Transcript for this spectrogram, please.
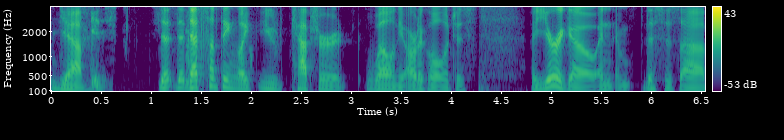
yeah, it's th- th- that's something like you capture well in the article, which is a year ago, and, and this is uh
